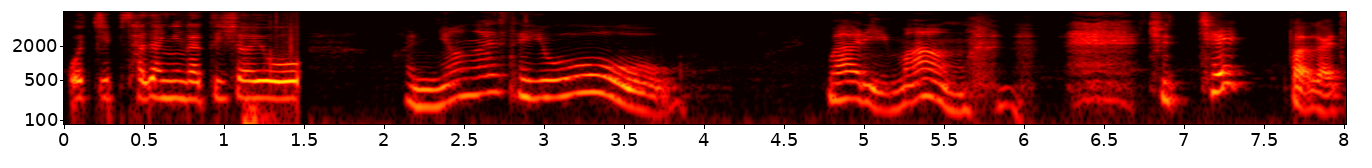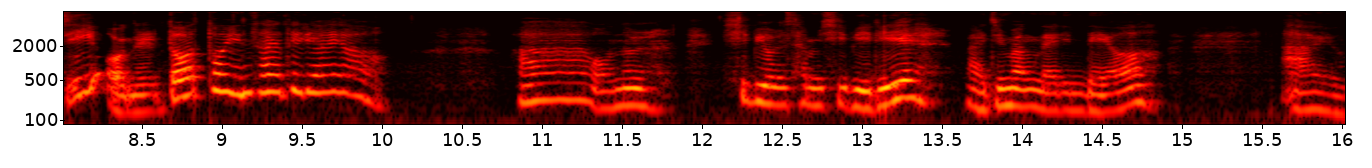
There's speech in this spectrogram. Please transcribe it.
꽃집 사장님 같으셔요. 안녕하세요. 마리맘 주책 바가지 오늘도 또 인사드려요. 아 오늘 12월 31일 마지막 날인데요. 아유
